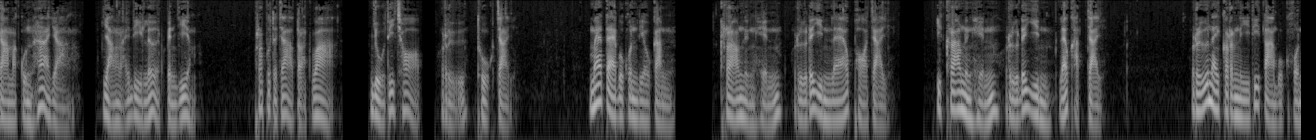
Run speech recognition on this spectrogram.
กามกุลห้าอย่าง อย่างไหนดีเลิศเป็นเยี่ยม พระพุทธเจ้าตรัสว่า อยู่ที่ชอบหรือถูกใจ แม้แต่บุคคลเดียวกัน คราวหนึ่งเห็นหรือได้ยินแล้วพอใจ อีกคราวหนึ่งเห็นหรือได้ยินแล้วขัดใจ หรือในกรณีที่ต่างบุคคล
